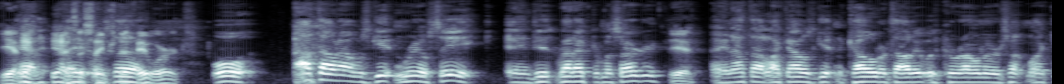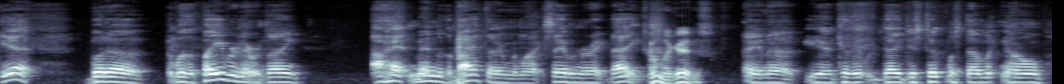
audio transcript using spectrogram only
Yeah, Yeah, yeah, it's the same stuff. uh, it works. Well, I thought I was getting real sick, and just right after my surgery, Yeah. and I thought like I was getting a cold, or thought it was corona or something like that. But uh, with a fever and everything, I hadn't been to the bathroom in like seven or eight days. Oh, my goodness. And uh, yeah, because it they just took my stomach and all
